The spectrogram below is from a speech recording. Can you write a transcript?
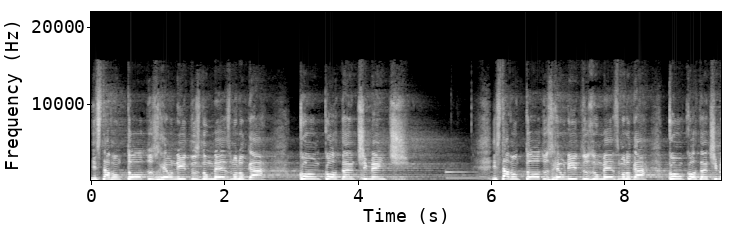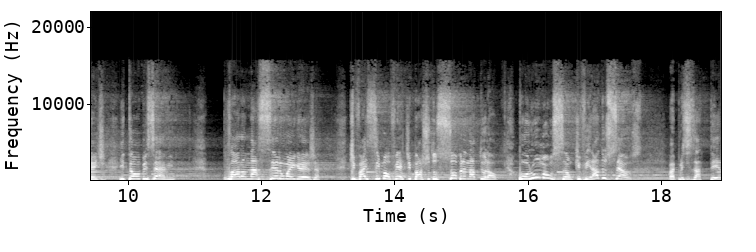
estavam todos reunidos no mesmo lugar, concordantemente. Estavam todos reunidos no mesmo lugar, concordantemente. Então, observe: para nascer uma igreja que vai se mover debaixo do sobrenatural, por uma unção que virá dos céus, vai precisar ter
